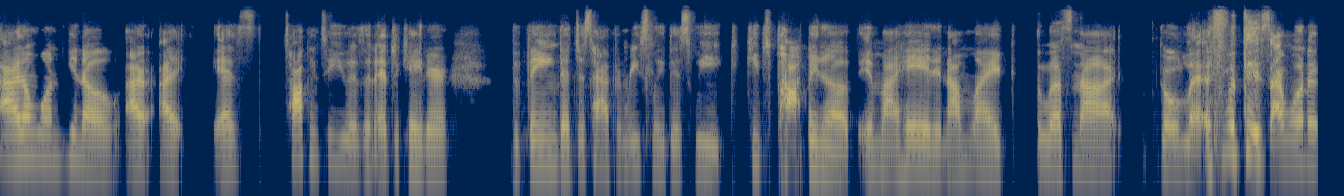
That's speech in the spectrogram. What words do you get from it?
I don't want, you know, I, I, as talking to you as an educator, the thing that just happened recently this week keeps popping up in my head. And I'm like, let's not go left with this. I want to,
